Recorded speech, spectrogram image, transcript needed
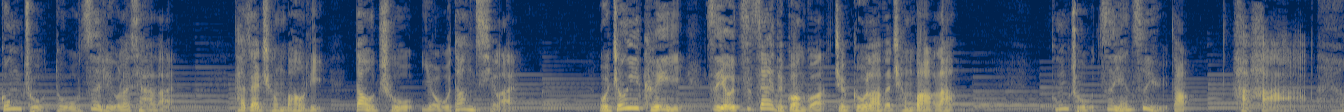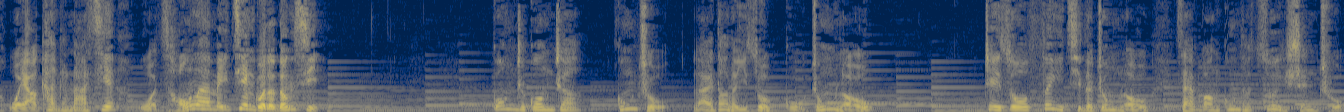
公主独自留了下来。她在城堡里到处游荡起来。我终于可以自由自在地逛逛这古老的城堡了。公主自言自语道：“哈哈，我要看看那些我从来没见过的东西。”逛着逛着。公主来到了一座古钟楼。这座废弃的钟楼在王宫的最深处，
